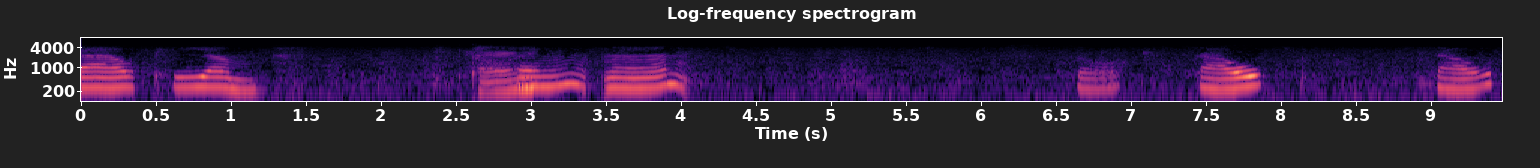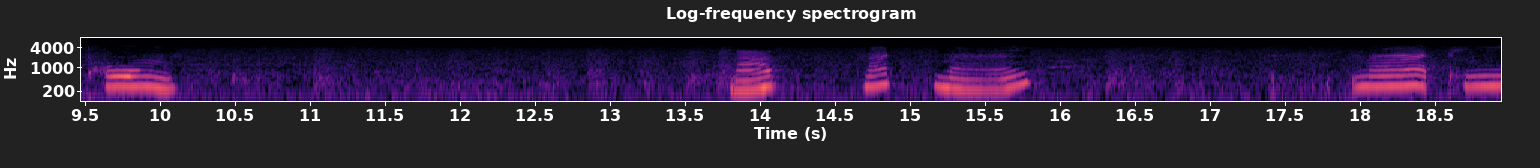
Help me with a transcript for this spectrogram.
ดาวเทียมแข็งแทงน้ำเสา เสาเสาธง นัด นัดหมาย หน้าที่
